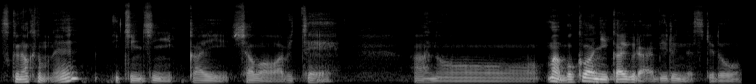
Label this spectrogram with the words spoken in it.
少なくともね一日に1回シャワーを浴びてあのまあ僕は2回ぐらい浴びるんですけど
